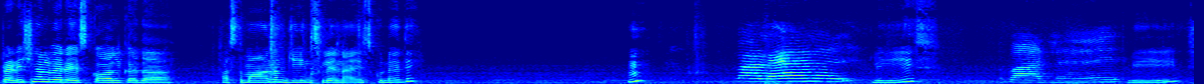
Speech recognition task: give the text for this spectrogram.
ట్రెడిషనల్ వేర్ వేసుకోవాలి కదా. అస్తమానం జీన్స్ లేనా వేసుకునేది ప్లీజ్. ప్లీజ్.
